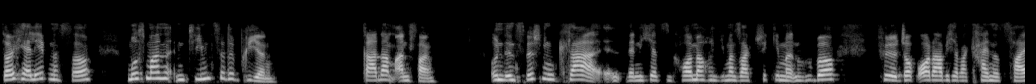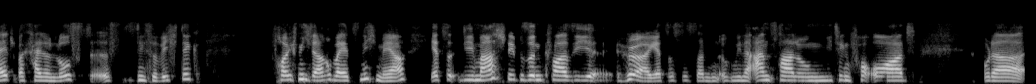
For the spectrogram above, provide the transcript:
solche Erlebnisse muss man im Team zelebrieren. Gerade am Anfang. Und inzwischen, klar, wenn ich jetzt einen Call mache und jemand sagt, schick jemanden rüber, für eine Joborder habe ich aber keine Zeit oder keine Lust, ist nicht so wichtig, freue ich mich darüber jetzt nicht mehr. Jetzt, die Maßstäbe sind quasi höher. Jetzt ist es dann irgendwie eine Anzahlung, ein Meeting vor Ort oder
